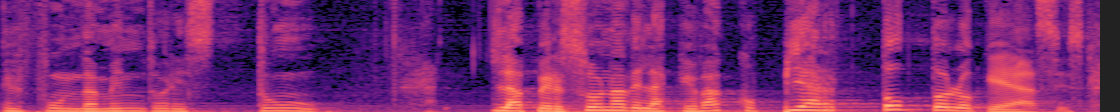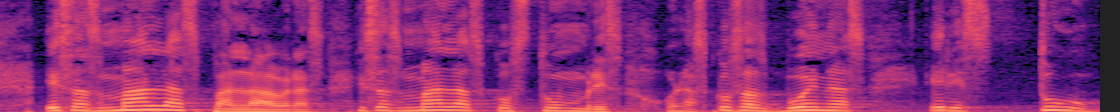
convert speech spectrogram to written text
el fundamento eres tú. La persona de la que va a copiar todo lo que haces. Esas malas palabras, esas malas costumbres o las cosas buenas, eres tú.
